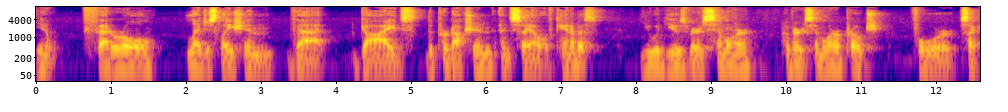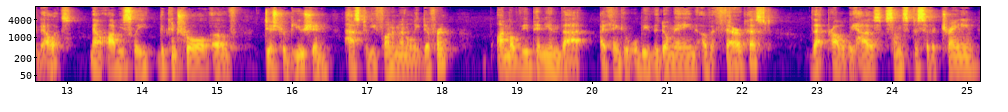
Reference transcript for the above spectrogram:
you know, federal legislation that guides the production and sale of cannabis, you would use very similar a very similar approach for psychedelics. Now, obviously, the control of distribution has to be fundamentally different. I'm of the opinion that I think it will be the domain of a therapist that probably has some specific training.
